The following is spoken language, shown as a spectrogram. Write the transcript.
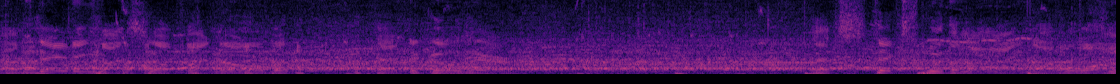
I'm dating myself, I know, but had to go there. That sticks with an eye, not a one.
